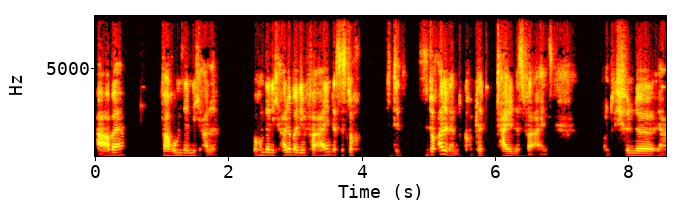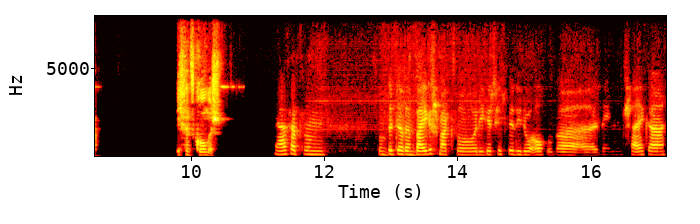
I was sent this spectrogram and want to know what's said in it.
Aber warum denn nicht alle? Warum denn nicht alle bei dem Verein? Das ist doch, sind doch alle dann komplett Teil des Vereins. Und ich finde, ja, ich finde es komisch. Ja, es hat so einen, so einen bitteren Beigeschmack, so die Geschichte, die du auch über äh, den Schalker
